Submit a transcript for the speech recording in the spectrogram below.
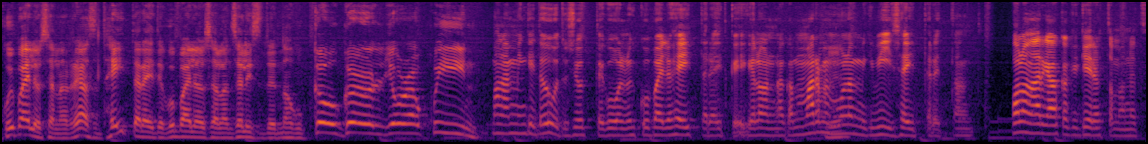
kui palju seal on reaalselt heitereid ja kui palju seal on sellised, et nagu go girl, you are a queen? ma olen mingeid õudusjutte kuulnud, kui palju heitereid kõigil on, aga ma arvan, mul on mingi viis heiterit olnud palun ärge hakake kirjutama nüüd,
